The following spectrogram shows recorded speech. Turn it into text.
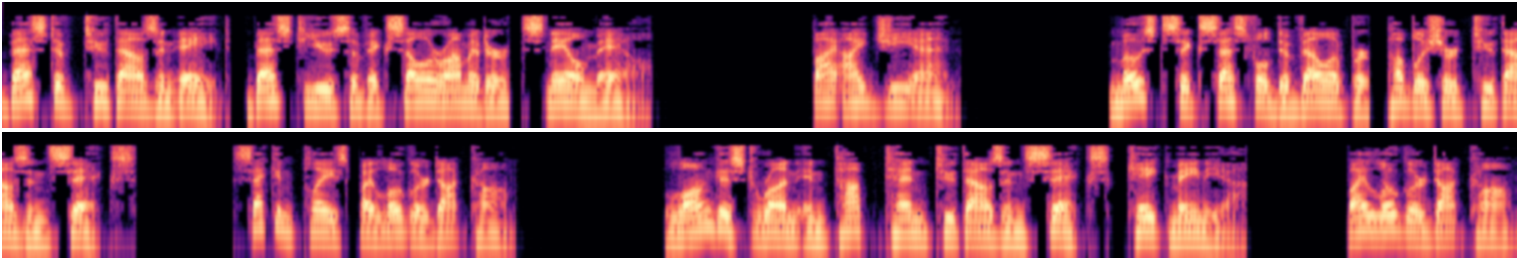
Best of 2008, Best Use of Accelerometer, Snail Mail. By IGN. Most Successful Developer, Publisher 2006. Second place by Logler.com. Longest run in Top 10 2006, Cake Mania. By Logler.com.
